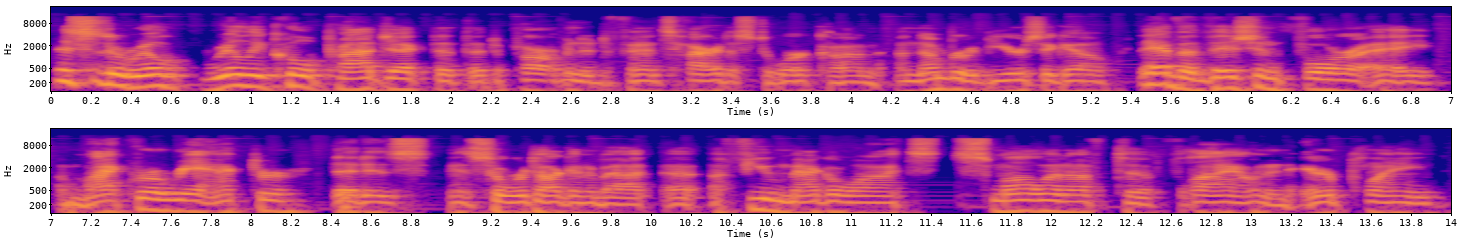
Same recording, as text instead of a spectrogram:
This is a real, really cool project that the Department of Defense hired us to work on a number of years ago. They have a vision for a, a micro reactor that is, and so we're talking about a, a, few megawatts, small enough to fly on an airplane,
